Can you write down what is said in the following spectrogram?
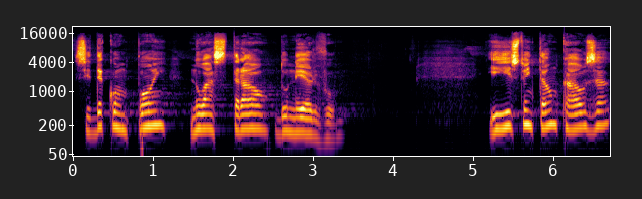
se decompõem no astral do nervo. E isto então causa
